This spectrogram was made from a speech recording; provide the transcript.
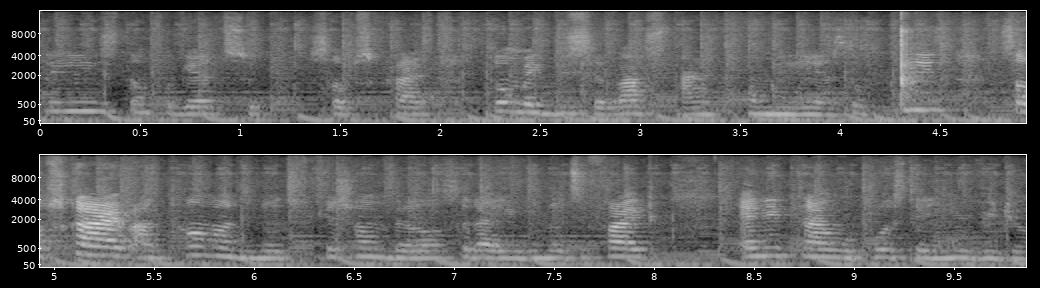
please don't forget to subscribe. Don't make this your last time coming here. So please subscribe and turn on the notification bell so that you'll be notified anytime we post a new video.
